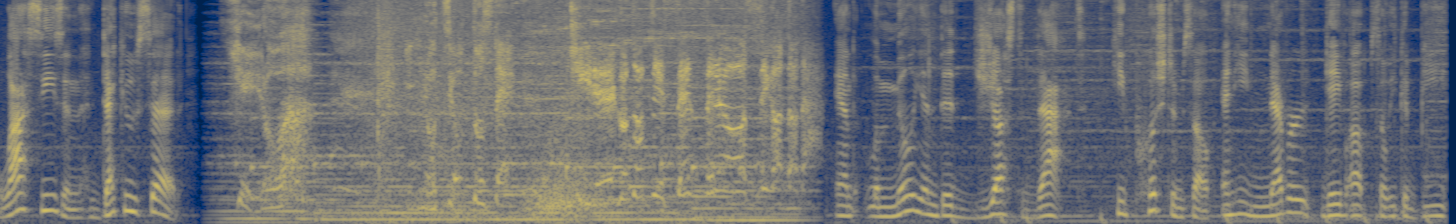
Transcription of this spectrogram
Last season, Deku said, and Lemillion did just that. He pushed himself and he never gave up so he could be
